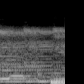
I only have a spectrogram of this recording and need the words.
Música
